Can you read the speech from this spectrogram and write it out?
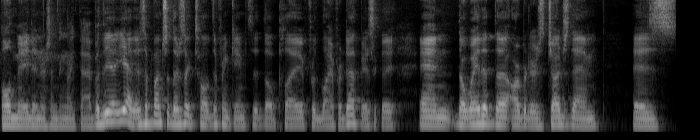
old maiden or something like that. But yeah, yeah, there's a bunch of there's like twelve different games that they'll play for life or death basically. And the way that the arbiters judge them is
